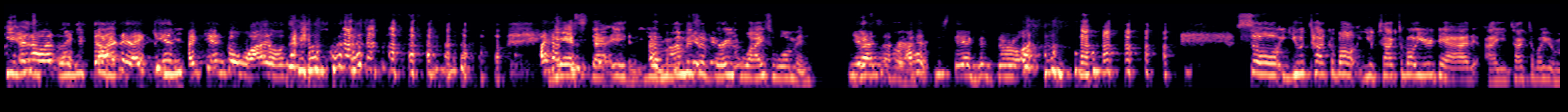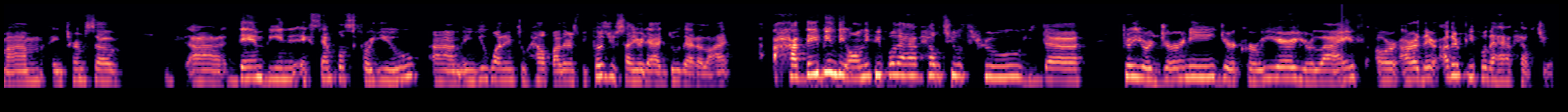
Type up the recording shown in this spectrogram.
he has and I was been all this like, darn it, I can't I can't go wild. Yes that stay, I your mom is a very wise woman yes, I. I had to stay a good girl. so you talk about you talked about your dad uh, you talked about your mom in terms of uh, them being examples for you um, and you wanting to help others because you saw your dad do that a lot. Have they been the only people that have helped you through the through your journey your career your life or are there other people that have helped you?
